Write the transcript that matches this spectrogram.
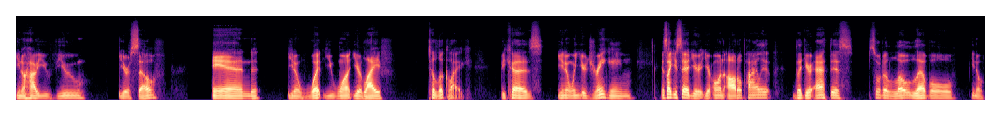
you know, how you view yourself and, you know, what you want your life to look like. Because, you know, when you're drinking, it's like you said, you're you're on autopilot, but you're at this sorta low level, you know,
